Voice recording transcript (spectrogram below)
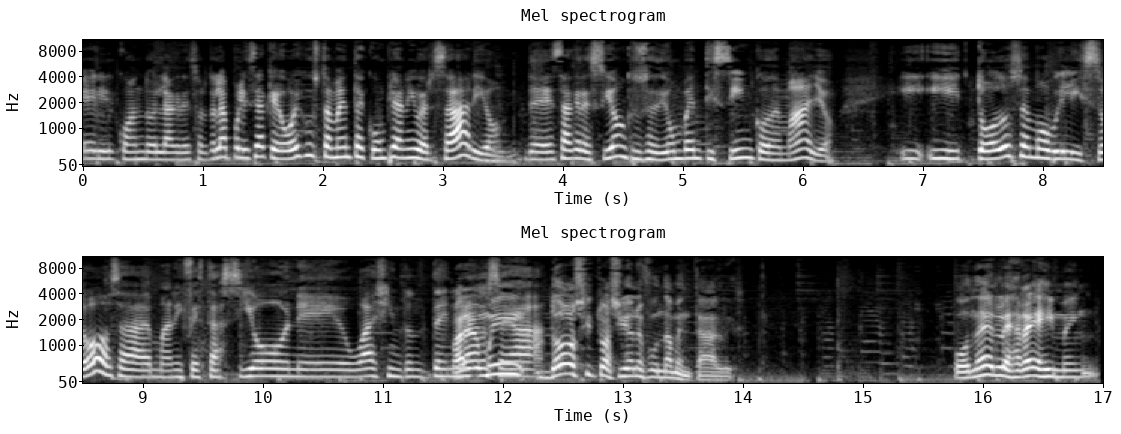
el, cuando el agresor de la policía, que hoy justamente cumple aniversario de esa agresión que sucedió un 25 de mayo. Y, y todo se movilizó, o sea, manifestaciones, Washington tenía, Para o mí, sea, dos situaciones fundamentales. Ponerle régimen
